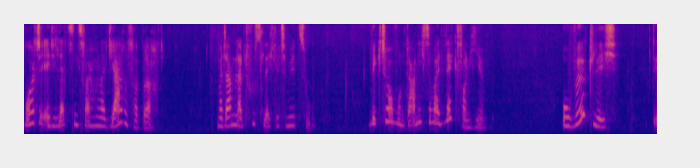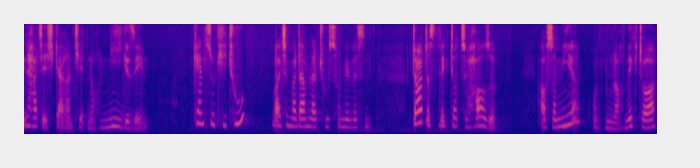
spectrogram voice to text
Wo hatte er die letzten 200 Jahre verbracht? Madame Latouche lächelte mir zu. Victor wohnt gar nicht so weit weg von hier. Oh, wirklich? Den hatte ich garantiert noch nie gesehen. Kennst du Kitu? wollte Madame Latouche von mir wissen. Dort ist Victor zu Hause. Außer mir und nun auch Victor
